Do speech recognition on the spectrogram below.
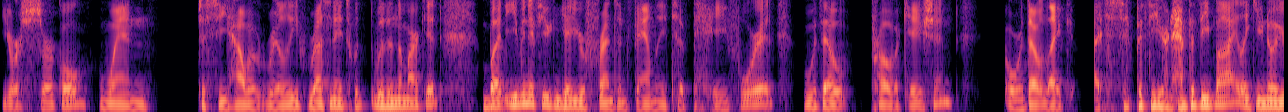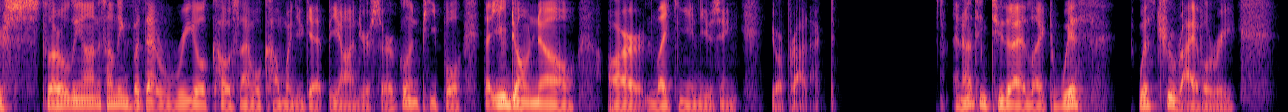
your circle when to see how it really resonates with, within the market. But even if you can get your friends and family to pay for it without provocation or without like a sympathy or an empathy buy, like you know you're slowly onto something, but that real cosign will come when you get beyond your circle and people that you don't know are liking and using your product. Another thing too that I liked with with True Rivalry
